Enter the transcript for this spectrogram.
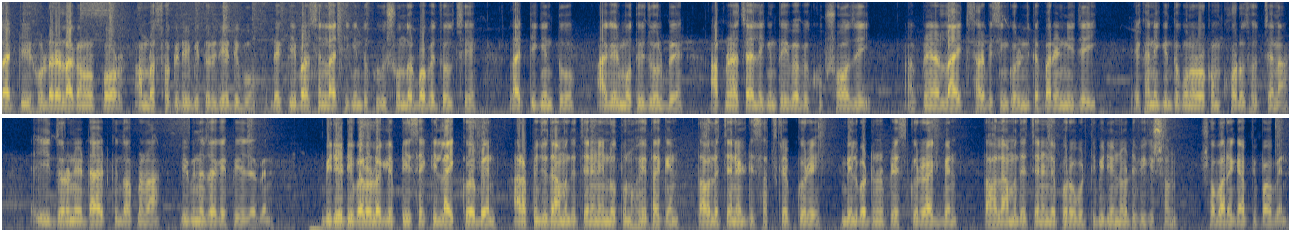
লাইটটি হোল্ডারে লাগানোর পর আমরা সকেটের ভিতরে দিয়ে দিব। দেখতেই পাচ্ছেন লাইটটি কিন্তু খুবই সুন্দরভাবে জ্বলছে। লাইটটি কিন্তু আগের মতোই জ্বলবে। আপনারা চাইলে কিন্তু এইভাবে খুব সহজেই আপনারা লাইট সার্ভিসিং করে নিতে পারেন নিজেই। এখানে কিন্তু কোনো রকম খরচ হচ্ছে না। এই ধরনের ডায়েট কিন্তু আপনারা বিভিন্ন জায়গায় পেয়ে যাবেন। ভিডিওটি ভালো লাগলে প্লিজ একটি লাইক করবেন। আর আপনি যদি আমাদের চ্যানেলে নতুন হয়ে থাকেন, তাহলে চ্যানেলটি সাবস্ক্রাইব করে বেল বাটনে প্রেস করে রাখবেন। তাহলে আমাদের চ্যানেলে পরবর্তী ভিডিও নোটিফিকেশন সবার আগে আপনি পাবেন।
